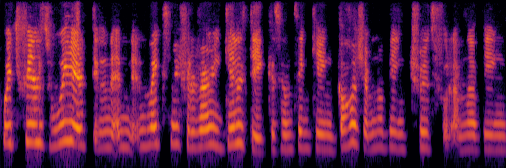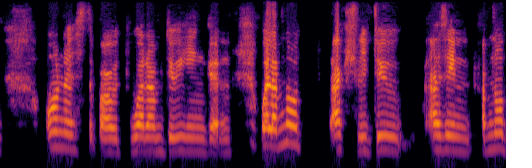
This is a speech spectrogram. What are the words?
which feels weird and, and it makes me feel very guilty because i'm thinking gosh i'm not being truthful i'm not being honest about what i'm doing and well i'm not actually do as in i'm not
